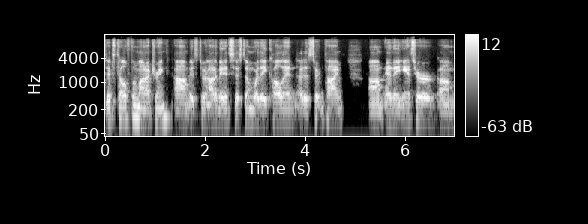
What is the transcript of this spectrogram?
it's, telephone monitoring. Um, it's to an automated system where they call in at a certain time um, and they answer um,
